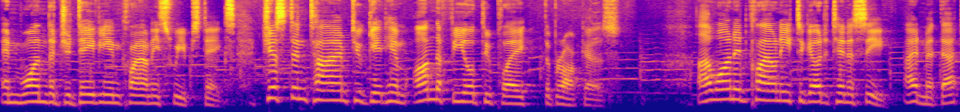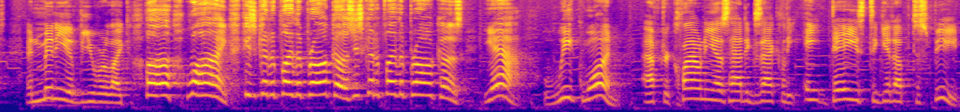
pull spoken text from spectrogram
and won the Jadeveon Clowney sweepstakes, just in time to get him on the field to play the Broncos. I wanted Clowney to go to Tennessee. I admit that. And many of you were like, uh, why? He's gonna play the Broncos. He's gonna play the Broncos. Yeah, week one, after Clowney has had exactly eight days to get up to speed,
